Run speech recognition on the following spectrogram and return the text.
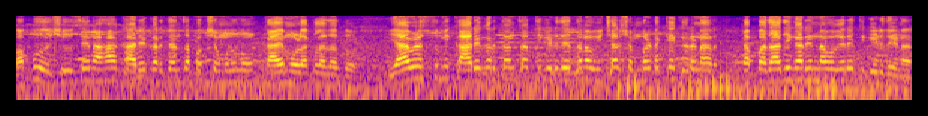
बापू शिवसेना हा कार्यकर्त्यांचा पक्ष म्हणून कायम ओळखला जातो. यावेळेस तुम्ही कार्यकर्त्यांचा तिकीट देताना विचार शंभर टक्के करणार का पदाधिकाऱ्यांना वगैरे तिकीट देणार?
